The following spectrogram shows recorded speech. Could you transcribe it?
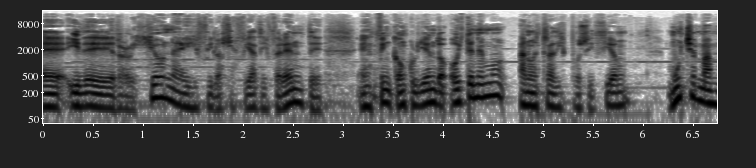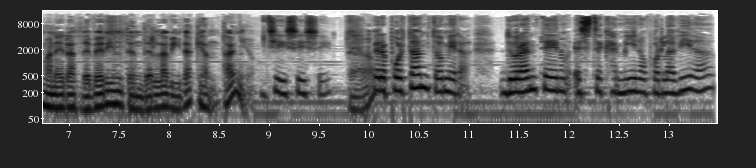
eh, y de religiones y filosofías diferentes. En fin, concluyendo, hoy tenemos a nuestra disposición muchas más maneras de ver y entender la vida que antaño. Sí, sí, sí. ¿ya? Pero por tanto, mira, durante este camino por la vida,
